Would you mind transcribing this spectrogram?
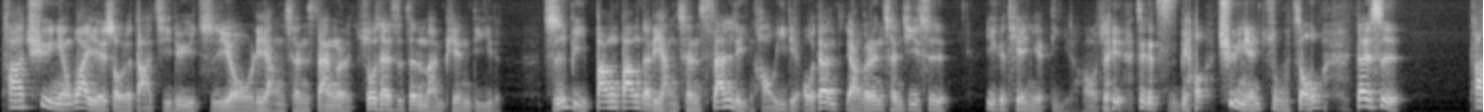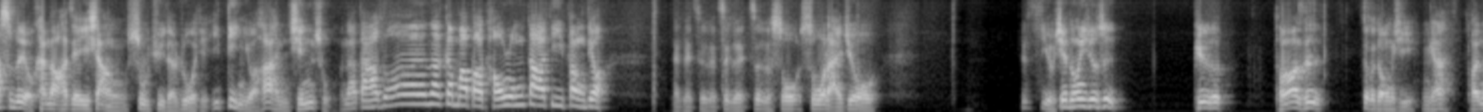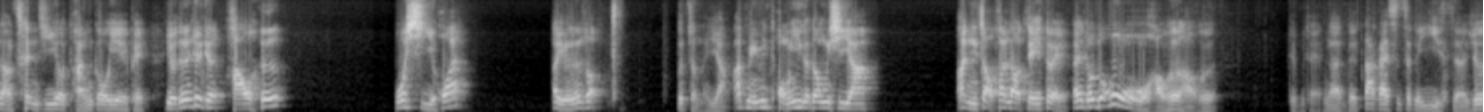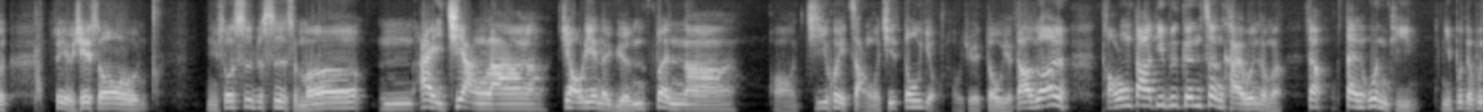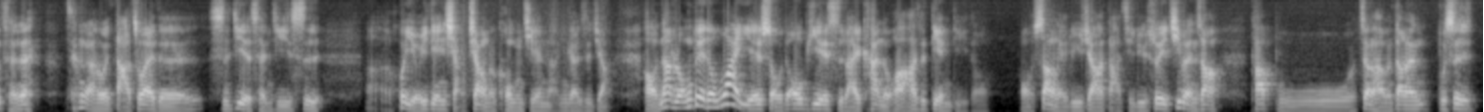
他去年外野手的打击率只有两成三二，说起来是真的蛮偏低的，只比邦邦的两成三零好一点哦。但两个人成绩是一个天一个地了哦，所以这个指标 去年主轴，但是他是不是有看到他这一项数据的弱点？一定有，他很清楚。那大家说啊，那干嘛把桃龙大帝放掉？那个这个这个这个说说来就。有些东西就是，比如说，同样是这个东西，你看团长趁机又团购叶配，有的人就觉得好喝，我喜欢，啊，有人说不怎么样啊，明明同一个东西啊，啊，你找换到这一对，哎，都说哦，好喝好喝，对不对？那这大概是这个意思啊，就所以有些时候，你说是不是什么嗯爱将啦，教练的缘分啦？哦，机会掌握其实都有，我觉得都有。大家说，哎，陶龙大帝不是跟郑凯文什么？但但问题，你不得不承认，郑凯文打出来的实际的成绩是，呃，会有一点想象的空间呢，应该是这样。好，那龙队的外野手的 OPS 来看的话，它是垫底的哦，哦，上垒率加打击率，所以基本上他补郑凯文，当然不是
